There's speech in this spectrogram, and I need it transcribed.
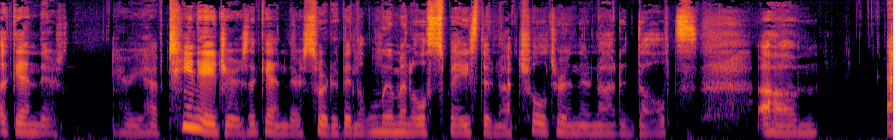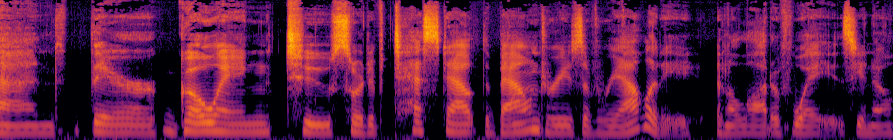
again there's here you have teenagers. Again they're sort of in a liminal space. They're not children. They're not adults. Um, and they're going to sort of test out the boundaries of reality in a lot of ways you know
